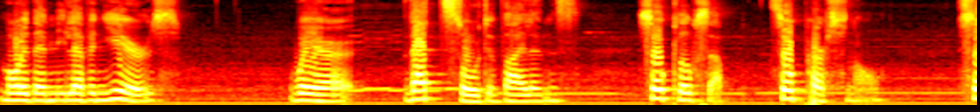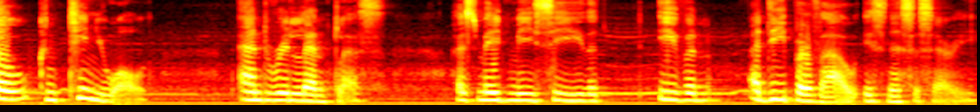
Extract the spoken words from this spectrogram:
more than 11 years where that sort of violence, so close up, so personal, so continual, and relentless has made me see that even a deeper vow is necessary.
